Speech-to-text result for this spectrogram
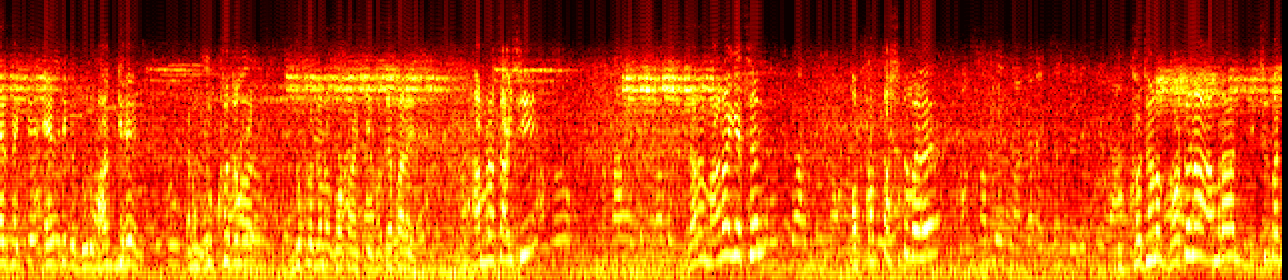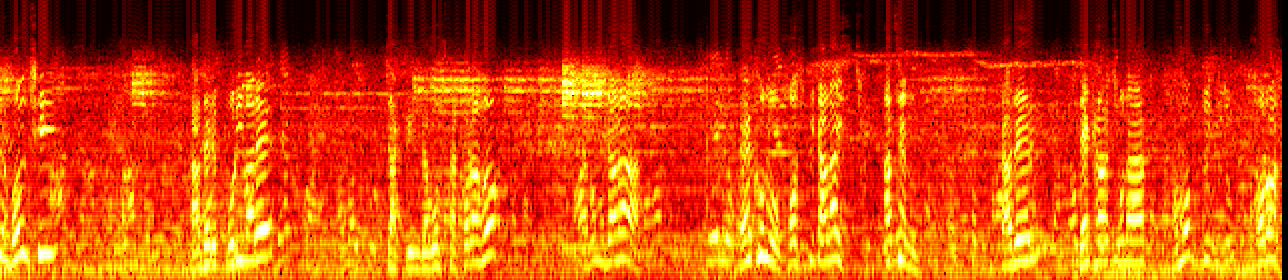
এর থেকে এর থেকে দুর্ভাগ্যের এবং দুঃখজনক দুঃখজনক ঘটনা কি হতে পারে? আমরা চাইছি যারা মারা গেছেন, অপ্রত্যাশিতভাবে দুঃখজনক ঘটনা আমরা নিশ্চিতভাবে বলছি। তাদের পরিবারে চাকরির ব্যবস্থা করা হোক এবং যারা এখনও হসপিটালাইজড আছেন, তাদের দেখাশোনার সমগ্র কিছু খরচ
